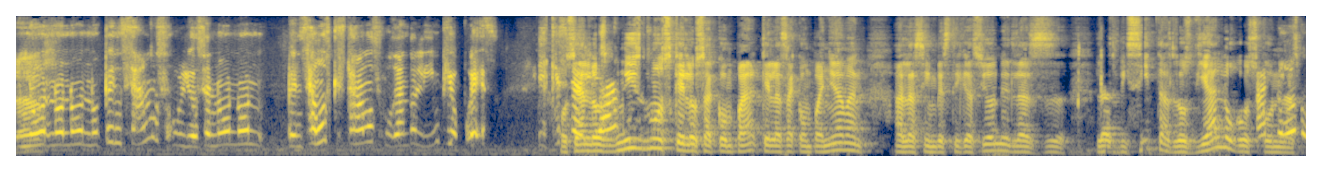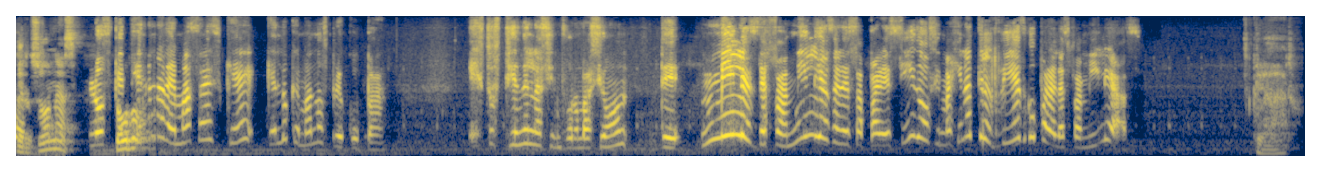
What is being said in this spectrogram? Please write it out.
no, no, no, no pensamos, Julio, o sea, no, no, pensamos que estábamos jugando limpio, pues. o sea, los mismos que, los que las acompañaban a las investigaciones, las, las visitas, los diálogos con las personas. Los que tienen además, ¿sabes qué? ¿Qué es lo que más nos preocupa? Estos tienen la información de miles de familias de desaparecidos. Imagínate el riesgo para las familias. Claro.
